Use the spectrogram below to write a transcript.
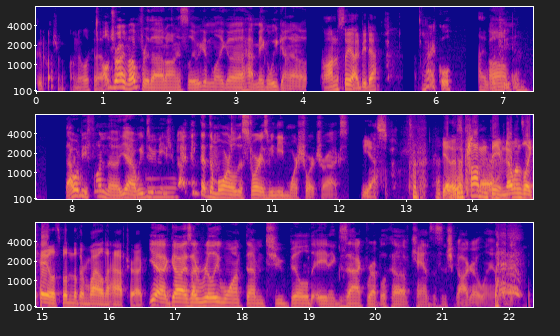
good question. Let me look it up. I'll drive up for that. Honestly, we can like uh have, make a weekend out of it. Honestly, I'd be down. All right, cool. I would Um, be down. that would be fun though. Yeah, we do need. I think that the moral of the story is we need more short tracks. Yes. yeah, there's a common theme. No one's like, "Hey, let's build another mile and a half track." Yeah, guys, I really want them to build an exact replica of Kansas and Chicagoland,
